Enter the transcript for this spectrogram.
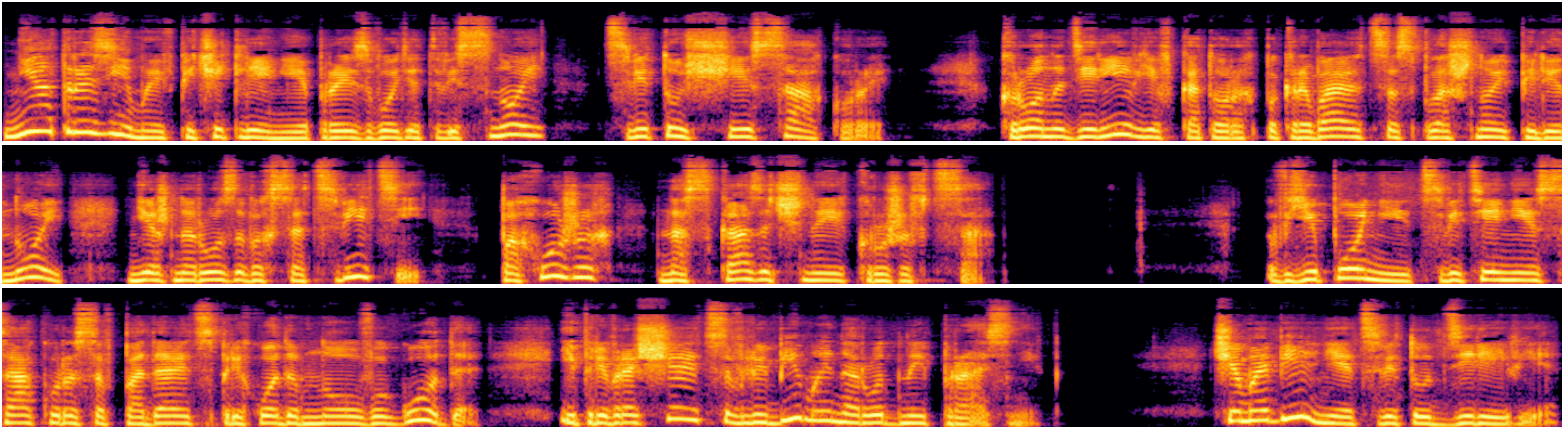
Неотразимое впечатление производят весной цветущие сакуры, кроны деревьев которых покрываются сплошной пеленой нежно-розовых соцветий, похожих на сказочные кружевца. В Японии цветение сакуры совпадает с приходом Нового года и превращается в любимый народный праздник. Чем обильнее цветут деревья,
